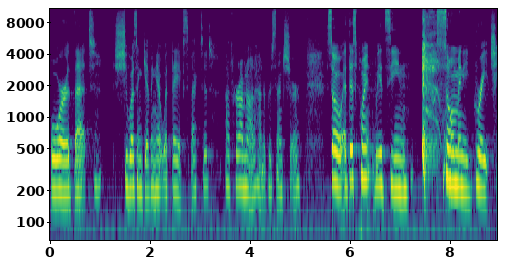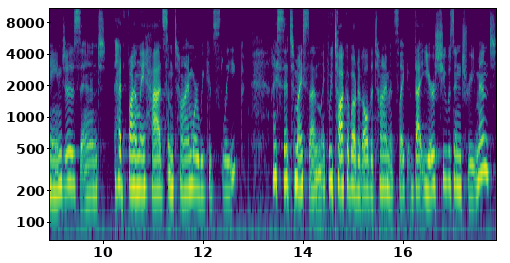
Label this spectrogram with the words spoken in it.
or that she wasn't giving it what they expected of her. I'm not 100% sure. So at this point, we had seen so many great changes and had finally had some time where we could sleep. I said to my son, like we talk about it all the time. It's like that year she was in treatment,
